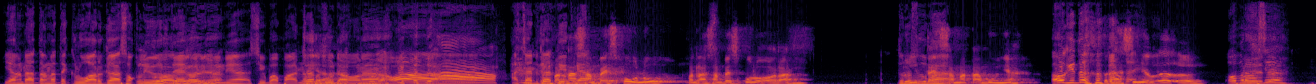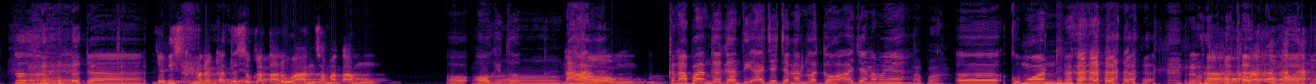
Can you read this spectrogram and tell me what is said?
Yang datang nanti keluarga sok liur teh Keluarganya. geuningannya si pada budakna. naon budak. Wah. Acan ganti Pernah kan. sampai 10, pernah sampai 10 orang. Terus dites kumaha? sama tamunya Oh gitu. berhasil. heeh. Oh berhasil. Edan. Jadi mereka tuh suka taruhan sama tamu. Oh, oh gitu. Oh. Nah, Han, kenapa nggak ganti aja jangan legoh aja namanya? Apa? Eh, kumon. Rumah makan kumon.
